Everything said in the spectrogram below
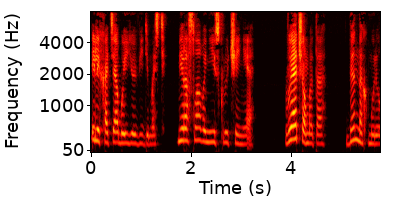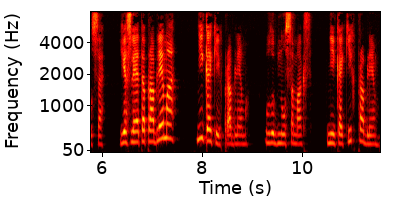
или хотя бы ее видимость. Мирослава не исключение. «Вы о чем это?» Дэн нахмурился. «Если это проблема...» «Никаких проблем», — улыбнулся Макс. «Никаких проблем».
